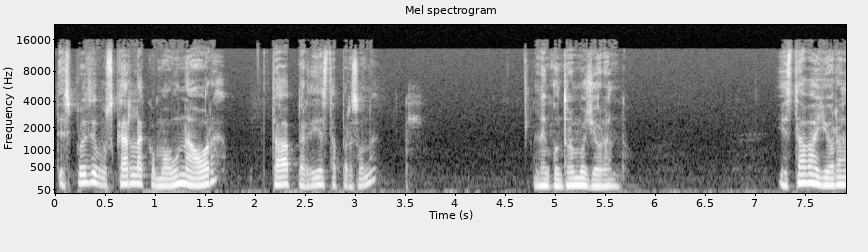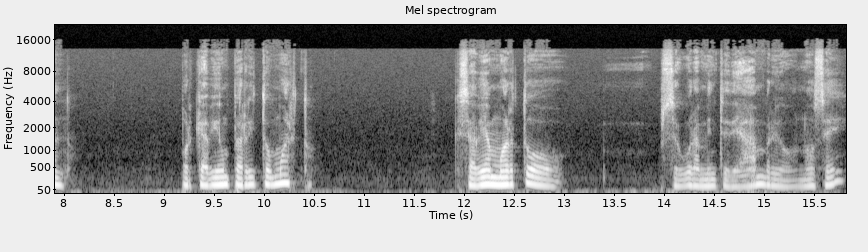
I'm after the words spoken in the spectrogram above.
después de buscarla como una hora, estaba perdida esta persona, la encontramos llorando. Y estaba llorando porque había un perrito muerto, que se había muerto seguramente de hambre o no sé,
